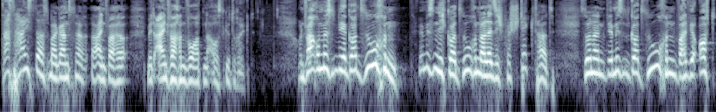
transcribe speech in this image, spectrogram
Das heißt das mal ganz einfach, mit einfachen Worten ausgedrückt. Und warum müssen wir Gott suchen? Wir müssen nicht Gott suchen, weil er sich versteckt hat, sondern wir müssen Gott suchen, weil wir oft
